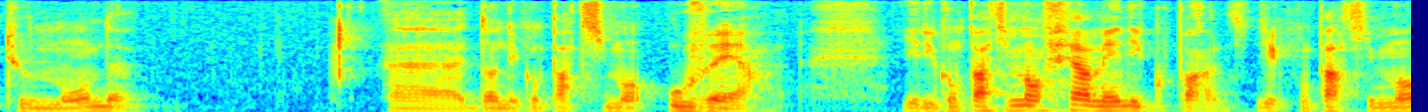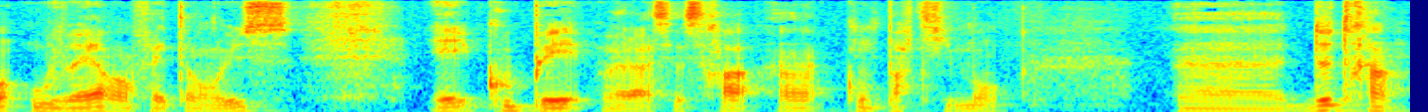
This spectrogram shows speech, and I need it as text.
tout le monde euh, dans des compartiments ouverts. Il y a des compartiments fermés, des, compartiments ouverts en fait en russe. Et coupé, voilà, ce sera un compartiment euh, de train.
